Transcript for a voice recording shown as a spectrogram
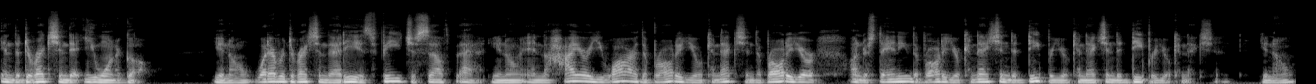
in the direction that you want to go. You know, whatever direction that is, feed yourself that, you know, and the higher you are, the broader your connection, the broader your understanding, the broader your connection, the deeper your connection, the deeper your connection, you know.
